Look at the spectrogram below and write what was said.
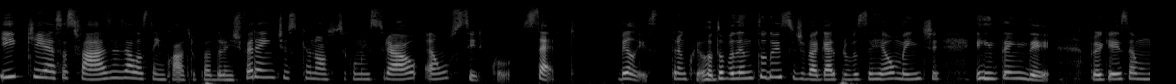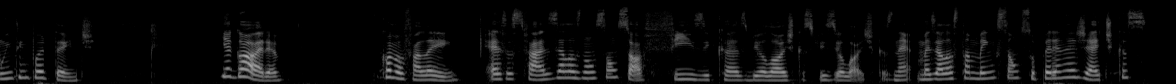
e que essas fases elas têm quatro padrões diferentes, que o nosso ciclo menstrual é um círculo, certo? Beleza, tranquilo. Eu tô fazendo tudo isso devagar para você realmente entender, porque isso é muito importante. E agora, como eu falei, essas fases elas não são só físicas, biológicas, fisiológicas, né? Mas elas também são super energéticas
